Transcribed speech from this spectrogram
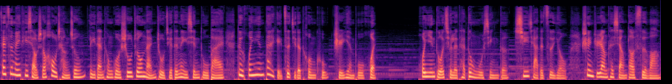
在自媒体小说后场中，李诞通过书中男主角的内心独白，对婚姻带给自己的痛苦直言不讳。婚姻夺取了他动物性的虚假的自由，甚至让他想到死亡。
